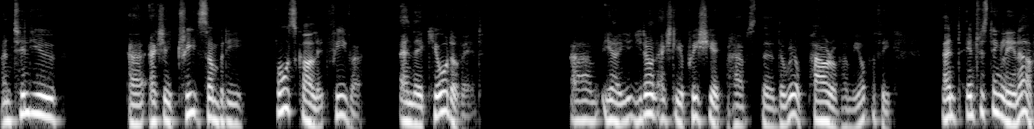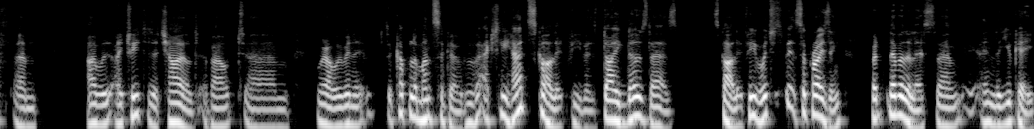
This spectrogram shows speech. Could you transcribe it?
until you uh, actually treat somebody for scarlet fever and they're cured of it um, you know you, you don't actually appreciate perhaps the the real power of homeopathy and interestingly enough, um, I was I treated a child about um, where are we? A couple of months ago, who actually had scarlet fevers, diagnosed as scarlet fever, which is a bit surprising, but nevertheless, um, in the UK,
